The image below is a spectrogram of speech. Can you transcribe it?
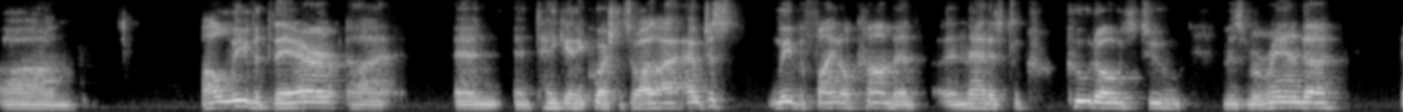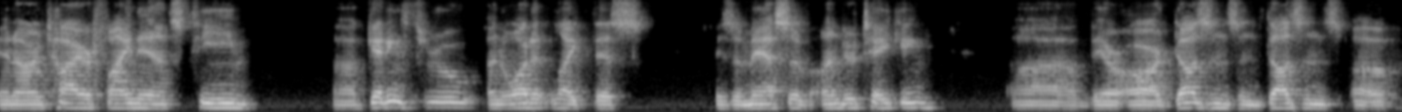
Um, I'll leave it there uh, and and take any questions. So I, I just leave a final comment, and that is to kudos to Ms. Miranda and our entire finance team. Uh, getting through an audit like this is a massive undertaking. Uh, there are dozens and dozens of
